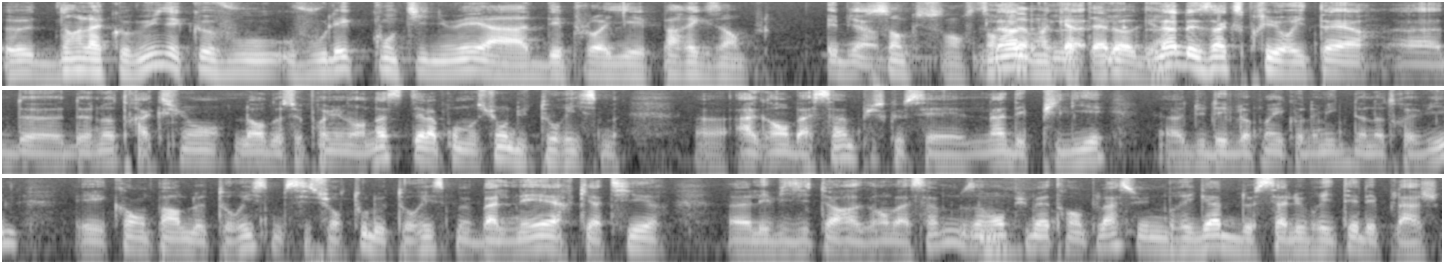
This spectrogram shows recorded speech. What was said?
dans la commune et que vous voulez continuer à déployer, par exemple eh bien, sans, faire un catalogue. L'un des axes prioritaires euh, de, notre action lors de ce premier mandat, c'était la promotion du tourisme euh, à Grand Bassin, puisque c'est l'un des piliers du développement économique de notre ville. Et quand on parle de tourisme, c'est surtout le tourisme balnéaire qui attire les visiteurs à Grand Bassin. Nous avons pu mettre en place une brigade de salubrité des plages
